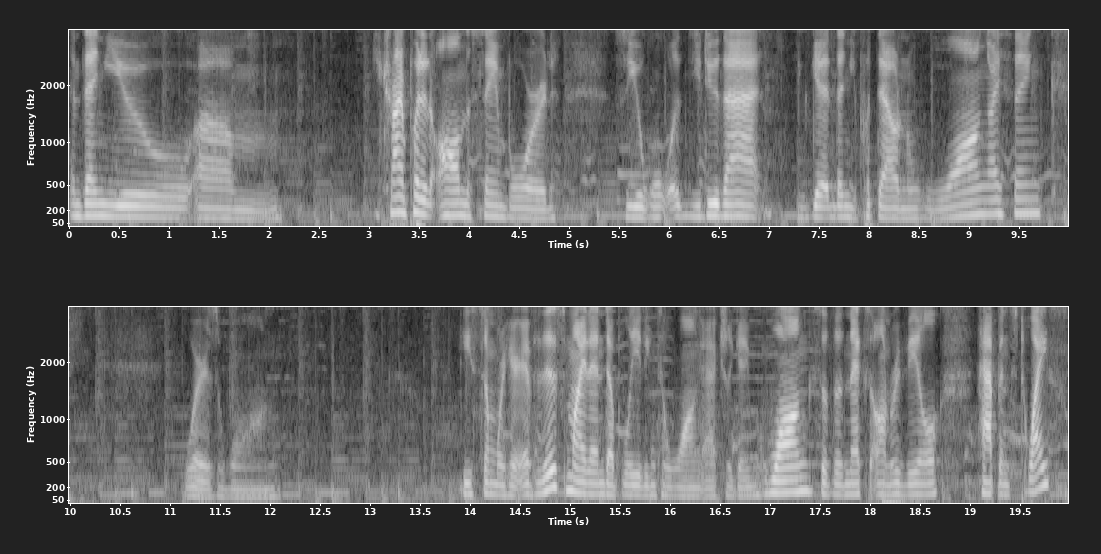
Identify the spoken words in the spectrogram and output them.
and then you, um, you try and put it all on the same board. So you you do that, you get then you put down Wong, I think. Where's Wong? He's somewhere here. If this might end up leading to Wong actually getting Wong, so the next on reveal happens twice.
